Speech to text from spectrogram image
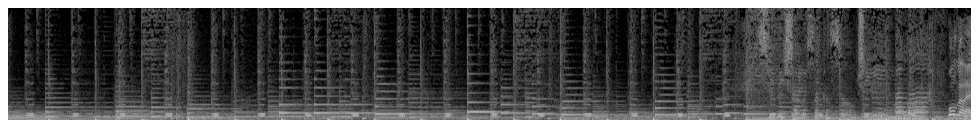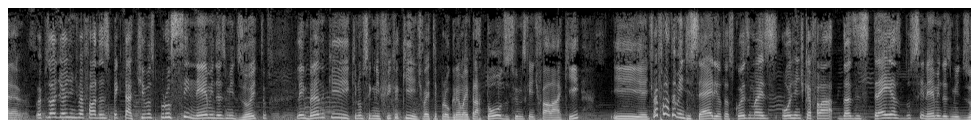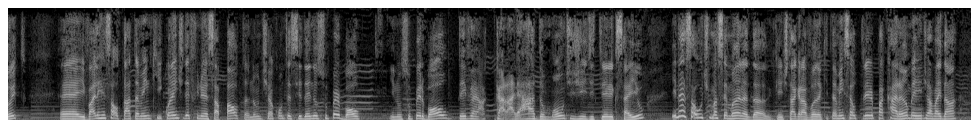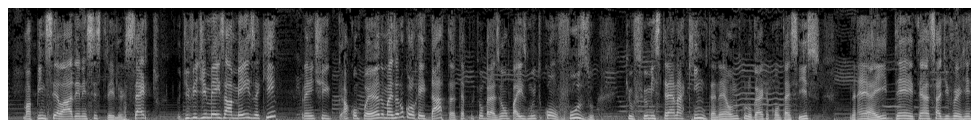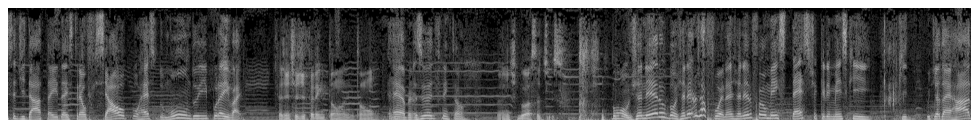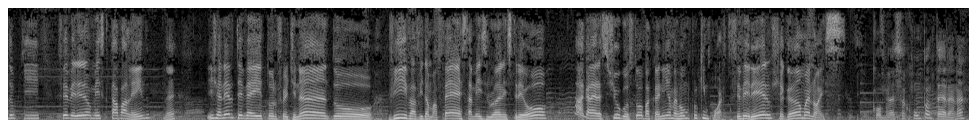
Se deixar essa canção te embalar. Bom, galera, o episódio de hoje a gente vai falar das expectativas pro cinema em 2018 Lembrando que, que não significa que a gente vai ter programa aí para todos os filmes que a gente falar aqui. E a gente vai falar também de série e outras coisas, mas hoje a gente quer falar das estreias do cinema em 2018. É, e vale ressaltar também que quando a gente definiu essa pauta, não tinha acontecido ainda o Super Bowl. E no Super Bowl teve a caralhada, um monte de, de trailer que saiu. E nessa última semana da, que a gente tá gravando aqui também saiu trailer pra caramba e a gente já vai dar uma pincelada nesses trailers, certo? Eu dividi mês a mês aqui pra gente ir acompanhando, mas eu não coloquei data, até porque o Brasil é um país muito confuso, que o filme estreia na quinta, né? É o único lugar que acontece isso. Né? Aí tem, tem essa divergência de data aí da estreia oficial pro resto do mundo e por aí vai. Que a gente é diferentão, né? Então. É, o Brasil é diferentão. A gente gosta disso. Bom, janeiro, bom, janeiro já foi, né? Janeiro foi o mês teste, aquele mês que, que podia dar errado, que fevereiro é o mês que tá valendo, né? Em janeiro teve aí Toro Ferdinando, Viva, a Vida é uma Festa, Maze Runner estreou. A galera assistiu, gostou, bacaninha, mas vamos pro que importa. Fevereiro, chegamos, é nóis. Começa com Pantera, né?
